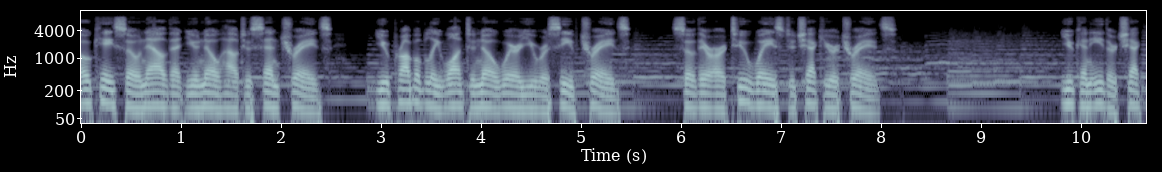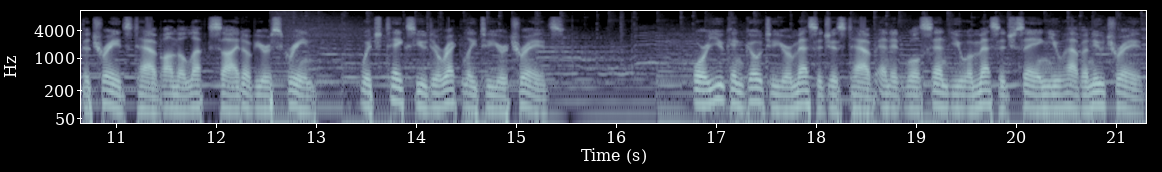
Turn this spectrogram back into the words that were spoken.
Okay so now that you know how to send trades, you probably want to know where you receive trades, so there are two ways to check your trades. You can either check the trades tab on the left side of your screen, which takes you directly to your trades. Or you can go to your messages tab and it will send you a message saying you have a new trade.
